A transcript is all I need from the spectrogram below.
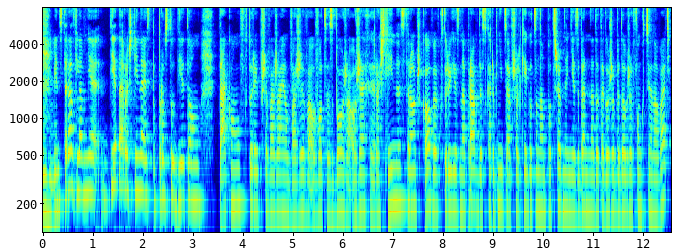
Mhm. Więc teraz dla mnie dieta roślinna jest po prostu dietą taką, w której przeważają warzywa, owoce zboża, orzechy, rośliny strączkowe, w których jest naprawdę skarbnica wszelkiego, co nam potrzebne niezbędne do tego, żeby dobrze funkcjonować.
